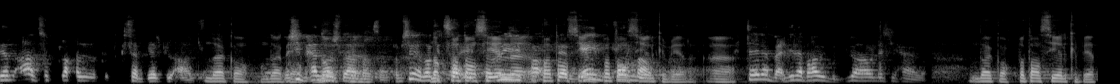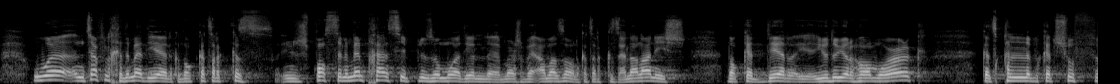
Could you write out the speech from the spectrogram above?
دير ال ads وتطلق الكتاب ديالك ال ads d'accord d'accord ماشي بحال واش امازون فهمتي؟ donc potentiel potentiel potentiel كبير. حتى إلا بعدين بغاو يبدلوها ولا شي حاجة. d'accord potentiel كبير. وانت في الخدمة ديالك donc كتركز. je pense c'est même principe plus ou moins ديال Merch by Amazon كتركز على la niche donc كدير you do your homework كتقلب كتشوف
